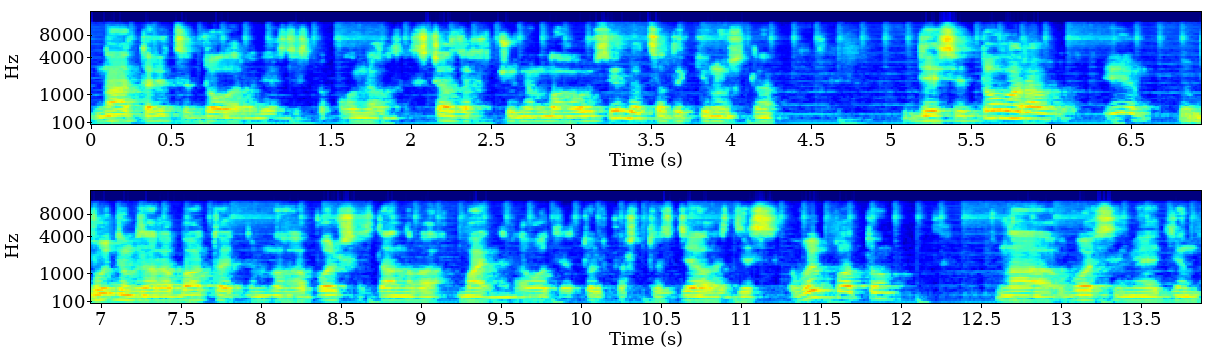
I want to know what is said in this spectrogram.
На 30 долларов я здесь пополнял. Сейчас захочу немного усилиться, докинусь до 10 долларов и будем зарабатывать немного больше с данного майнера. Вот я только что сделал здесь выплату на 8,1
